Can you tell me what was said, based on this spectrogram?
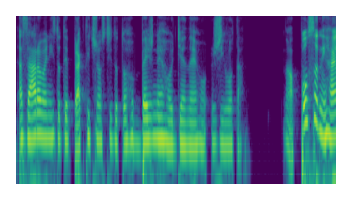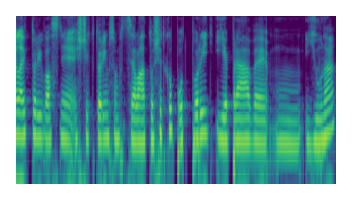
a zároveň ísť do tej praktičnosti, do toho bežného denného života. No a posledný highlight, ktorý vlastne ešte, ktorým som chcela to všetko podporiť, je práve mm, júna,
